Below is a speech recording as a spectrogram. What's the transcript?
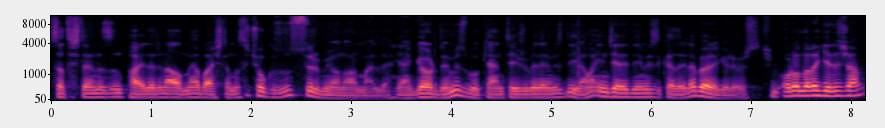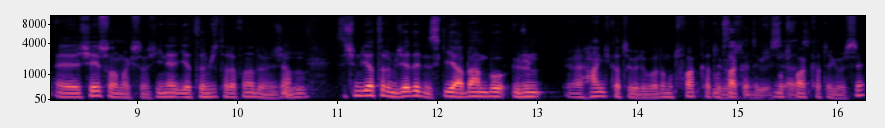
satışlarınızın paylarını almaya başlaması çok uzun sürmüyor normalde. Yani gördüğümüz bu kendi tecrübelerimiz değil ama incelediğimiz kadarıyla böyle görüyoruz. Şimdi oralara geleceğim. Ee, şey sormak istiyorum. Yine yatırımcı tarafına döneceğim. Siz şimdi yatırımcıya dediniz ki ya ben bu ürün e, hangi kategori bu arada? Mutfak kategorisi. Mutfak kategorisi, Mutfak evet. kategorisi.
